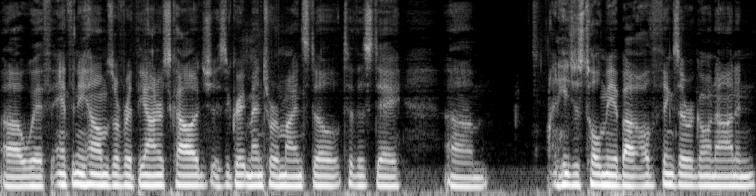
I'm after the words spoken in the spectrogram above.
uh, with Anthony Helms over at the Honors College. He's a great mentor of mine still to this day. Um, and he just told me about all the things that were going on and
